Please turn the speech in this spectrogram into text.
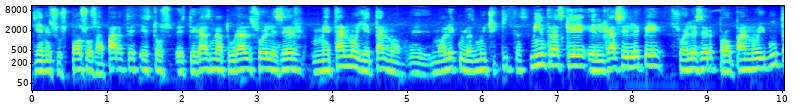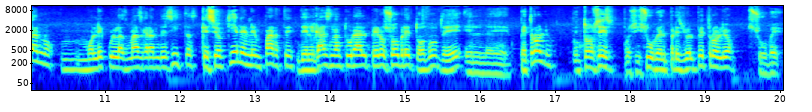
tiene sus pozos aparte. Estos, este gas natural suele ser metano y etano, eh, moléculas muy chiquitas, mientras que el gas LP suele ser propano y butano, moléculas más grandecitas que se obtienen en parte del gas natural, pero sobre todo del de eh, petróleo. Entonces, pues si sube el precio del petróleo, sube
